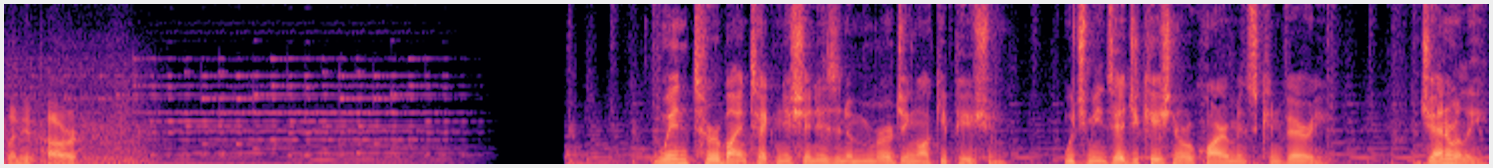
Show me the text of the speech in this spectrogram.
plenty of power. Wind turbine technician is an emerging occupation, which means educational requirements can vary. Generally,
